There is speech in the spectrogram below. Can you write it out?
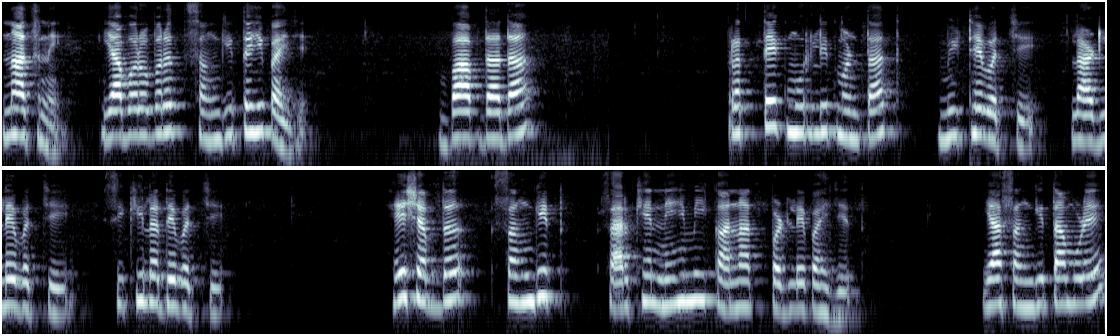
नाचणे याबरोबरच संगीतही पाहिजे. बापदादा प्रत्येक मुरलीत म्हणतात मीठे बच्चे लाडले बच्चे सिखिलदे बच्चे. हे शब्द संगीत सारखे नेहमी कानात पडले पाहिजेत. या संगीतामुळे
